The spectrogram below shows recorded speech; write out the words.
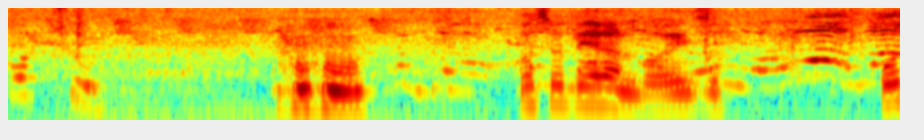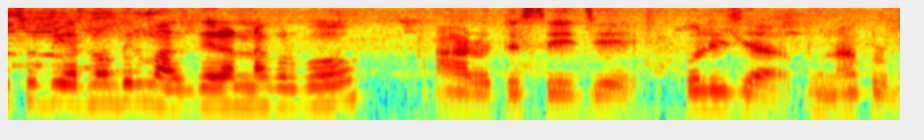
কচু। কচু দিয়ে রানবো, এই যে। কচু দিয়ে নদীর মাছ দিয়ে রান্না করব। আর হতেছে এই যে কলিজা ভুনা করব।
